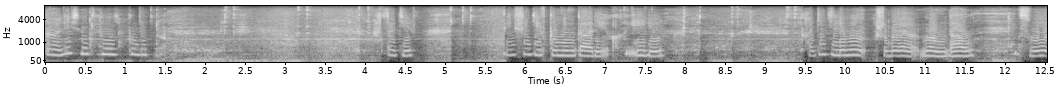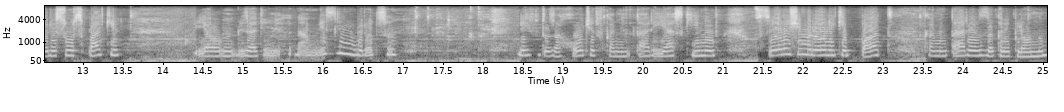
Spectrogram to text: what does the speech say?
А, лесенки у нас будут. Кстати, пишите в комментариях или хотите ли вы, чтобы я вам дал свои ресурс паки, я вам обязательно их дам, если наберется если кто захочет в комментарии, я скину в следующем ролике под комментарием закрепленным.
